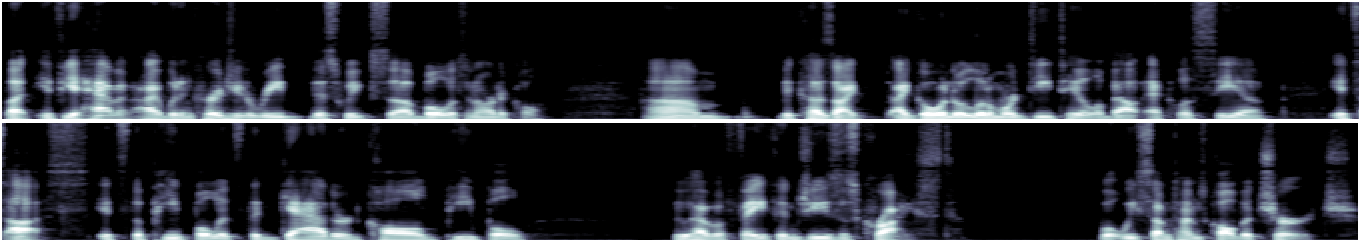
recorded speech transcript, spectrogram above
But if you haven't, I would encourage you to read this week's uh, bulletin article um, because I, I go into a little more detail about ecclesia. It's us, it's the people, it's the gathered, called people who have a faith in Jesus Christ, what we sometimes call the church.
